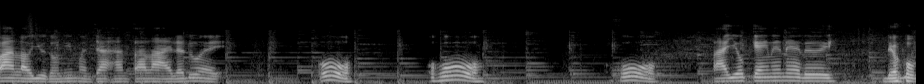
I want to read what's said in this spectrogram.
บ้านเราอยู่ตรงนี้มันจะอันตรายแล้วด้วย โอ้โอ้โหโอ้โหตายยกแก๊งแน่ๆเลย เดี๋ยวผม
